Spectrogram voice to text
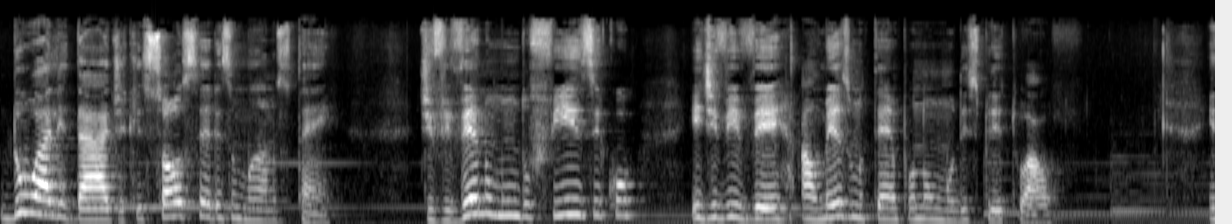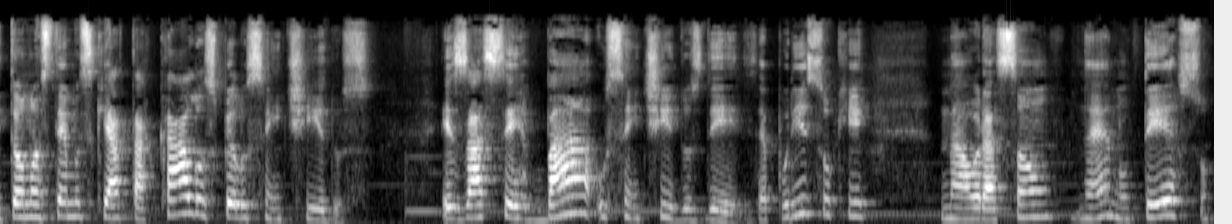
dualidade que só os seres humanos têm, de viver no mundo físico e de viver ao mesmo tempo no mundo espiritual. Então nós temos que atacá-los pelos sentidos, exacerbar os sentidos deles. É por isso que na oração, né, no terço,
